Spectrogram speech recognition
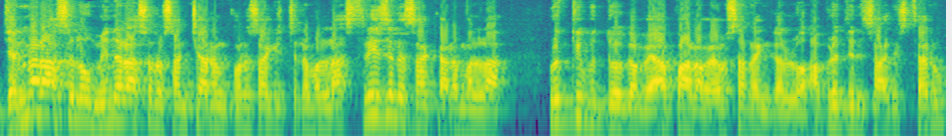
జన్మరాశిలో మీనరాశిలో సంచారం కొనసాగించడం వల్ల స్త్రీజన సహకారం వల్ల వృత్తి ఉద్యోగ వ్యాపార వ్యవసాయ రంగాల్లో అభివృద్ధిని సాధిస్తారు.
